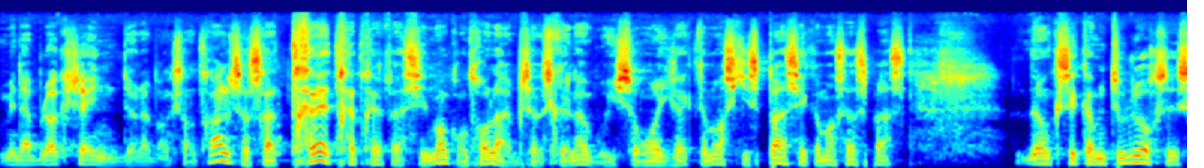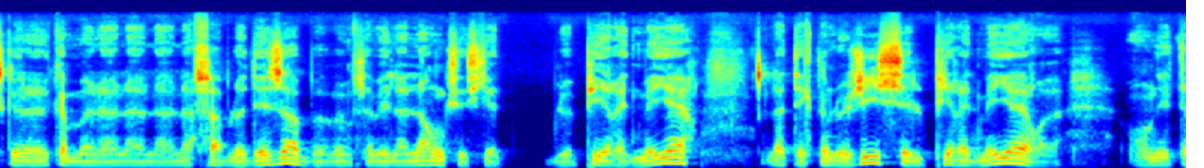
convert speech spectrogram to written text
Mais la blockchain de la banque centrale, ça sera très très très facilement contrôlable, parce que là, ils sauront exactement ce qui se passe et comment ça se passe. Donc c'est comme toujours, c'est ce que comme la, fable des hommes. Vous savez, la langue, c'est ce qui est le pire et le meilleur. La technologie, c'est le pire et le meilleur. On est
